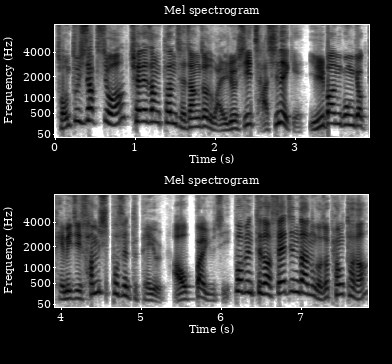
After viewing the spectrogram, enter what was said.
전투 시작 시와 최대 장탄 재장전 완료 시 자신에게 일반 공격 데미지 30% 배율 9발 유지. 10%가 세진다는 거죠 평타가?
